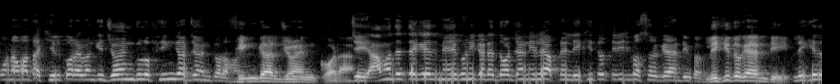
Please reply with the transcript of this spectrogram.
কোনা মাথা খিল করা এবং কি জয়েন্টগুলো ফিঙ্গার জয়েন করা হয়। ফিঙ্গার জয়েন করা। জি আমাদের থেকে মেহগনি কাঠের দরজা নিলে আপনি লিখিত 30 বছর গ্যারান্টি পাবেন। লিখিত গ্যারান্টি লিখিত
